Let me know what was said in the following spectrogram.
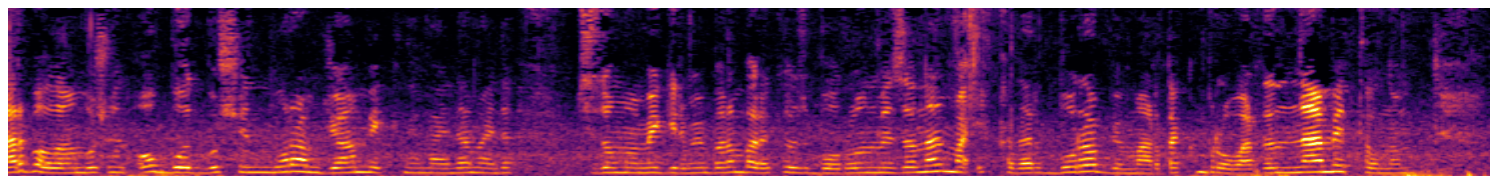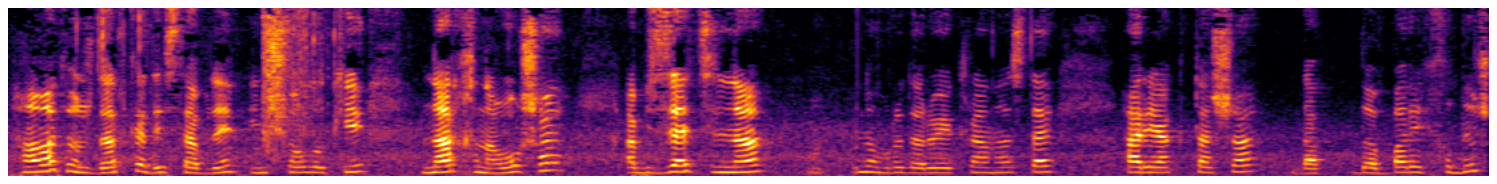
сар баланд бошен обод бошен морам ҷамъ мекунем майда майда чизо ма мегирем. Мебарам барои ки борон мезанад ма ин қадар бора бемардакам роварда наметонам. Ҳаматон ждат кадеста будем иншолло ки нарх навоша. Обязательно номро дар рӯи экран ҳаста ҳар якташа дар бари худаш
